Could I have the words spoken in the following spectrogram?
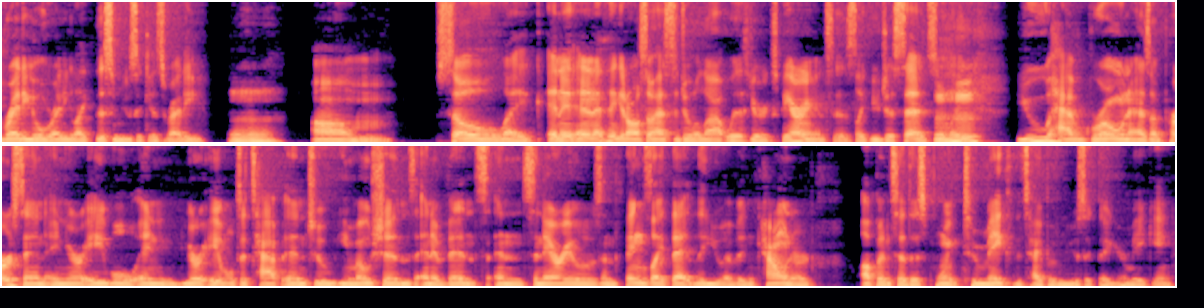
ready already. Like this music is ready. mm-hmm. Um so like and it, and I think it also has to do a lot with your experiences, like you just said. So like you have grown as a person and you're able and you're able to tap into emotions and events and scenarios and things like that that you have encountered up until this point to make the type of music that you're making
